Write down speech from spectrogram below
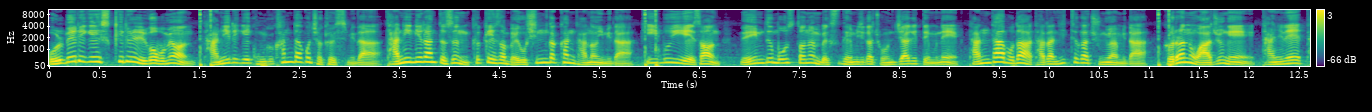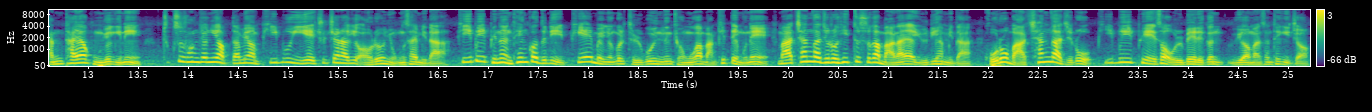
올베릭의 스킬을 읽어보면 단일에게 공격한다고 적혀 있습니다. 단일이란 뜻은 크게에서 매우 심각한 단어입니다. PVE에선 네임드 몬스터는 맥스 데미지가 존재하기 때문에 단타보다 다단 히트가 중요합니다. 그런 와중에 단일의 단타야 공격이니 특수 성장이 없다면 PVE에 출전하기 어려운 용사입니다. PVP는 탱커들이 피해 면역을 들고 있는 경우가 많기 때문에 마찬가지로 히트수가 많아야 유리합니다. 고로 마찬가지로 PVP에서 올베릭은 위험한 선택이죠.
